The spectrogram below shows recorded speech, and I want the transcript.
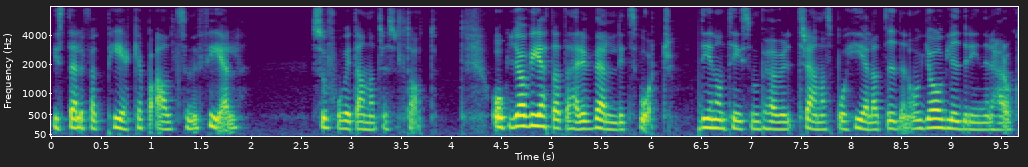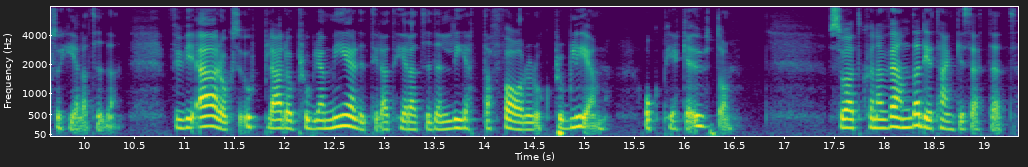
istället för att peka på allt som är fel så får vi ett annat resultat. Och jag vet att det här är väldigt svårt. Det är någonting som behöver tränas på hela tiden och jag glider in i det här också hela tiden. För vi är också upplärda och programmerade till att hela tiden leta faror och problem och peka ut dem. Så att kunna vända det tankesättet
